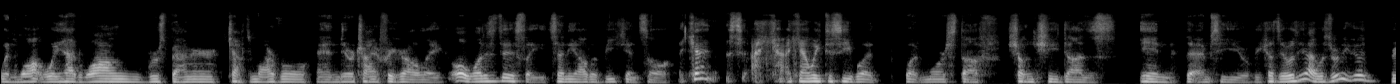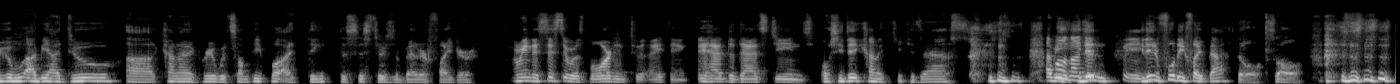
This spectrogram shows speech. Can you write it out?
when Wong, we had Wong, Bruce Banner, Captain Marvel, and they were trying to figure out like, oh, what is this? Like sending out a beacon. So I can't, I can't, I can't wait to see what what more stuff Shang Chi does in the MCU because it was yeah, it was really good. Really good. I mean, I do uh, kind of agree with some people. I think the sister's a better fighter. I mean, the sister was born into it. I think it had the dad's genes. Oh, she did kind of kick his ass. I mean, well, he didn't. He didn't fully fight back though. So,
